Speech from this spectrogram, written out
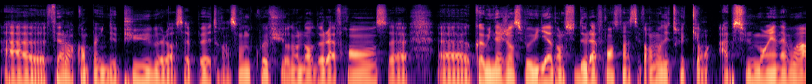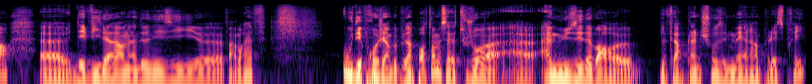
à faire leur campagne de pub. Alors, ça peut être un centre de coiffure dans le nord de la France, comme une agence immobilière dans le sud de la France. Enfin, c'est vraiment des trucs qui ont absolument rien à voir. des villas en Indonésie, enfin bref ou des projets un peu plus importants, mais ça va toujours amuser d'avoir de faire plein de choses et de m'aérer un peu l'esprit.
